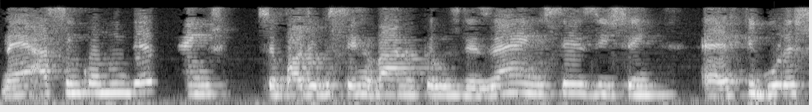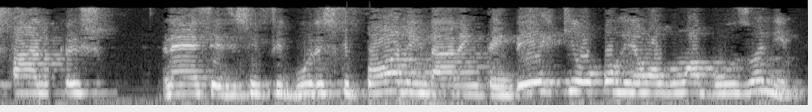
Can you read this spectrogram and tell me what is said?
né? Assim como em desenhos, você pode observar pelos desenhos se existem é, figuras fálicas, né? Se existem figuras que podem dar a entender que ocorreu algum abuso ali,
